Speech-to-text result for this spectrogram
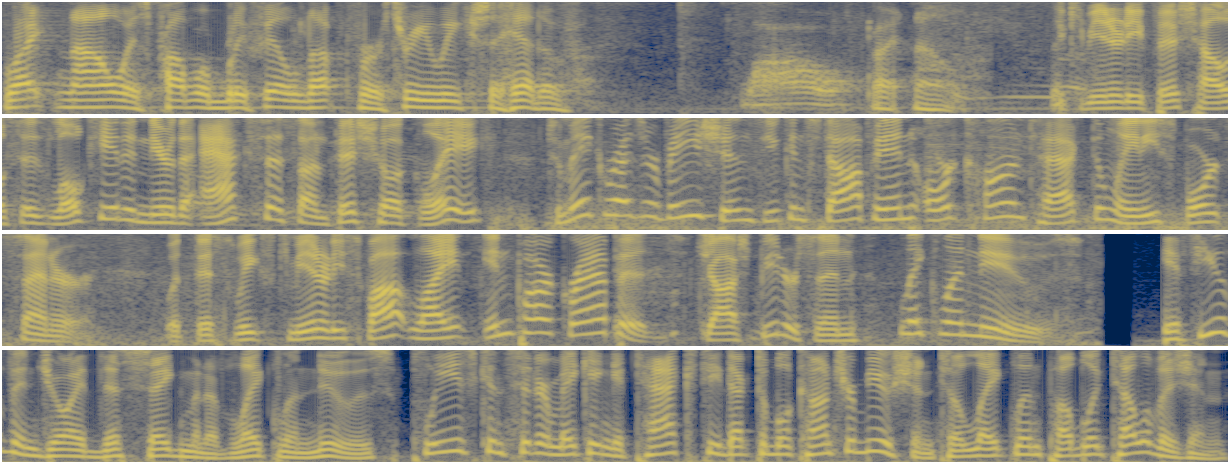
Right now is probably filled up for three weeks ahead of. Wow. Right now. The Community Fish House is located near the access on Fishhook Lake. To make reservations, you can stop in or contact Delaney Sports Center. With this week's Community Spotlight in Park Rapids, Josh Peterson, Lakeland News. If you've enjoyed this segment of Lakeland News, please consider making a tax-deductible contribution to Lakeland Public Television.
